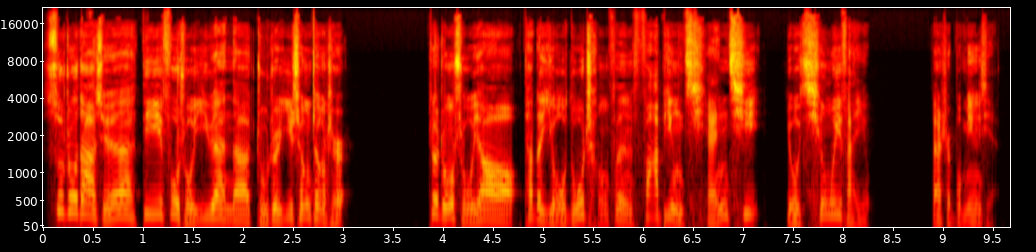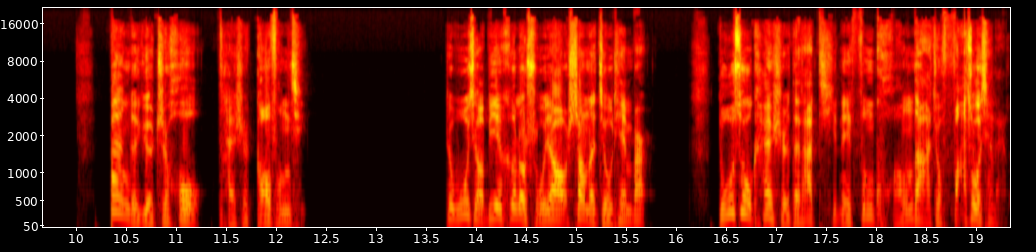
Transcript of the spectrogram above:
苏州大学第一附属医院的主治医生证实，这种鼠药它的有毒成分发病前期有轻微反应，但是不明显，半个月之后才是高峰期。这吴小斌喝了鼠药，上了九天班，毒素开始在他体内疯狂的就发作起来了，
